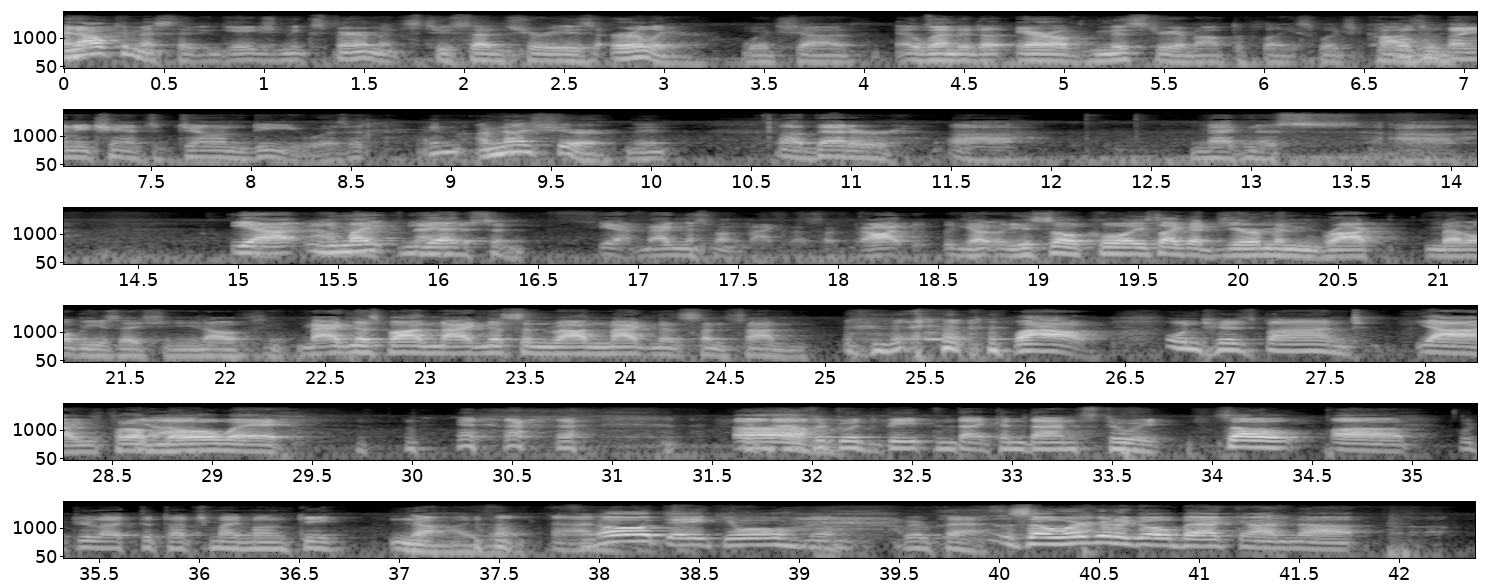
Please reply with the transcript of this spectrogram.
an alchemist had engaged in experiments two centuries earlier, which uh, lended an air of mystery about the place, which caused. Wasn't by any chance John Dee, was it? I'm, I'm not sure. Uh, that or uh, Magnus. Uh, yeah, you might. Magnusson. Yeah, Magnus von Magnusson. Oh, you know, he's so cool. He's like a German rock metal musician, you know. Magnus von Magnusson von Magnusson son. wow. Und his band. Yeah, he's from yeah. Norway. It uh, has a good beat and I can dance to it. So, uh, would you like to touch my monkey? No, I don't. I don't. Oh, thank you. No, we're past. So we're gonna go back on uh,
